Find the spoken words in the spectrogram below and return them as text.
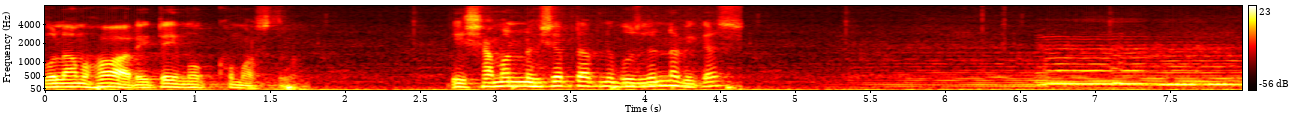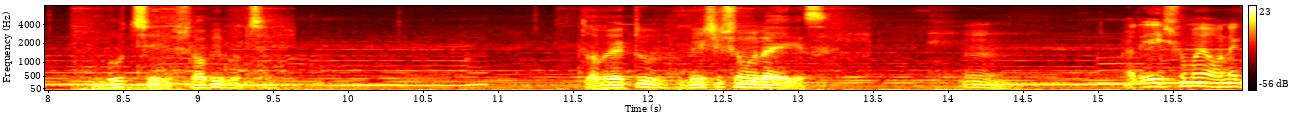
গোলাম হওয়ার এটাই মোক্ষম অস্ত্র এই সামান্য হিসাবটা আপনি বুঝলেন না বিকাশ? বুঝছে সবই বুঝছি। তবে একটু বেশি সময় লেগে গেছে। আর এই সময় অনেক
